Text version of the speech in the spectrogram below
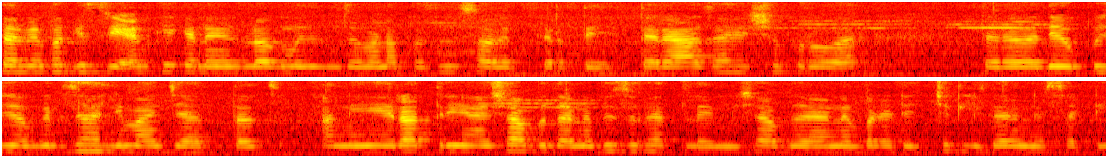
नमस्कार मी भाग्यश्री. आणखी एका नवीन ब्लॉगमध्ये तुमचं मनापासून स्वागत करते. तर आज आहे शुक्रवार. तर देवपूजा वगैरे झाली माझी आत्ताच. आणि रात्री ना भिजू घातलं आहे मी. शाबुदाणं बटाट्याची चिकली करण्यासाठी.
